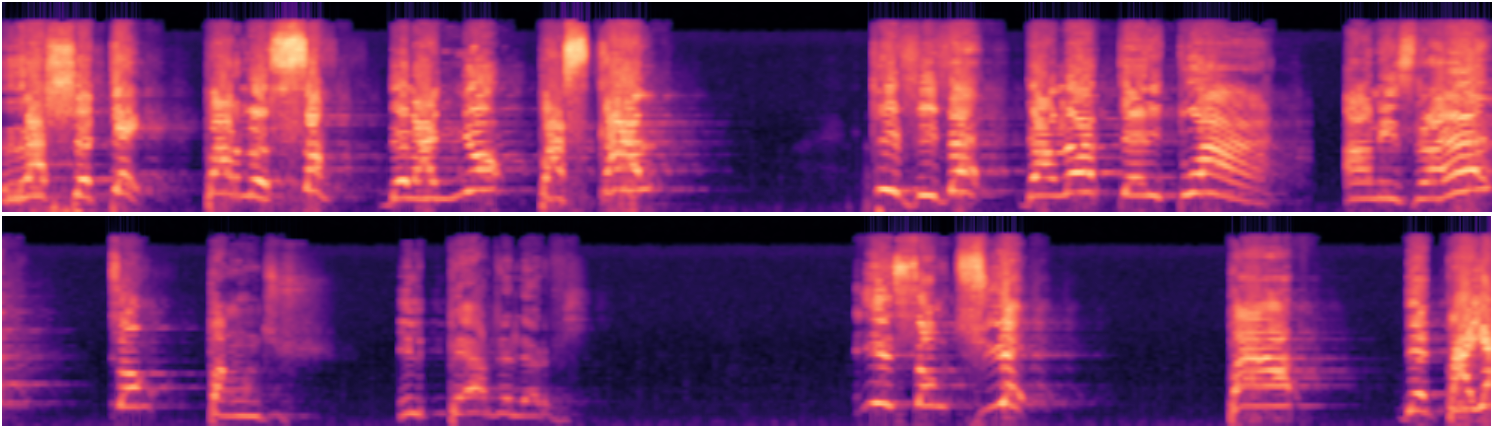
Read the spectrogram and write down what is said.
rachetés par le sang de l'agneau pascal, qui vivaient dans leur territoire en Israël, sont pendus. Ils perdent leur vie. Ils sont tués par des païens,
